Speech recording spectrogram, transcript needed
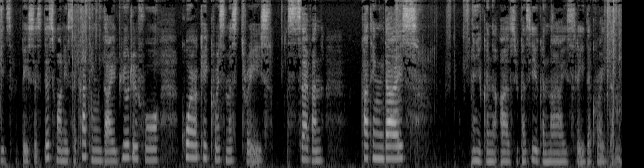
bits and pieces. This one is a cutting die beautiful quirky christmas trees. Seven cutting dies. And you can as you can see you can nicely decorate them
